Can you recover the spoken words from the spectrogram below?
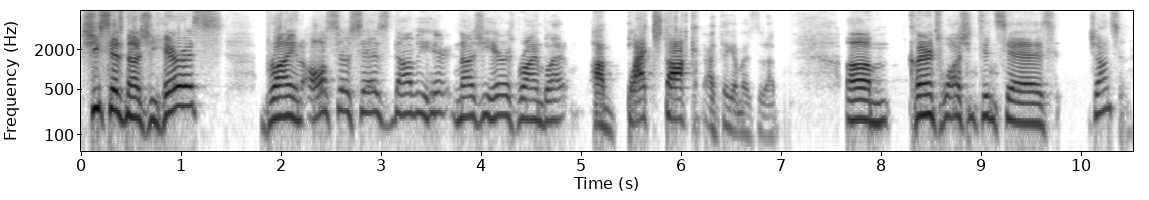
She says Najee Harris. Brian also says Navi Har- Najee Harris. Brian Black, uh, Blackstock. I think I messed it up. Um, Clarence Washington says Johnson,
